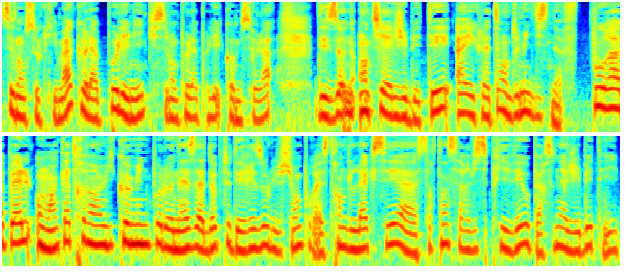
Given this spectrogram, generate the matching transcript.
C'est dans ce climat que la polémique, si l'on peut l'appeler comme cela, des zones anti-LGBT a éclaté en 2019. Pour rappel, au moins 88 communes polonaises adoptent des résolutions pour restreindre l'accès à certains services privés aux personnes LGBTI+.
